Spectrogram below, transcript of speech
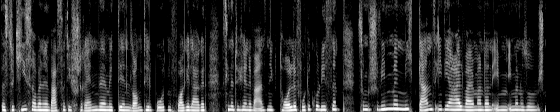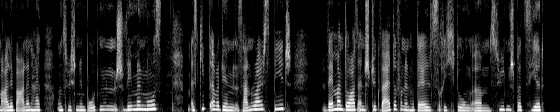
Das türkisfarbene Wasser, die Strände mit den Longtail-Booten vorgelagert, sind natürlich eine wahnsinnig tolle Fotokulisse. Zum Schwimmen nicht ganz ideal, weil man dann eben immer nur so schmale Bahnen hat und zwischen den Booten schwimmen muss. Es gibt aber den Sunrise Beach. Wenn man dort ein Stück weiter von den Hotels Richtung ähm, Süden spaziert,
